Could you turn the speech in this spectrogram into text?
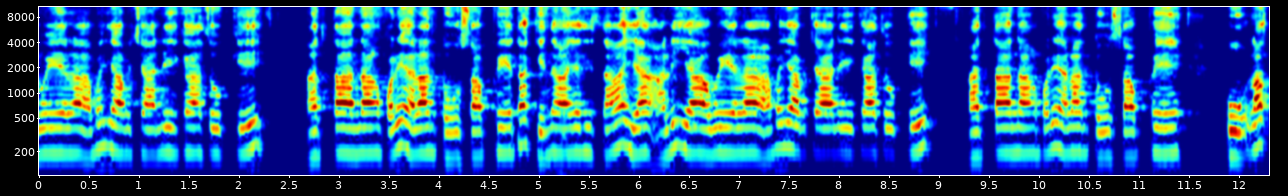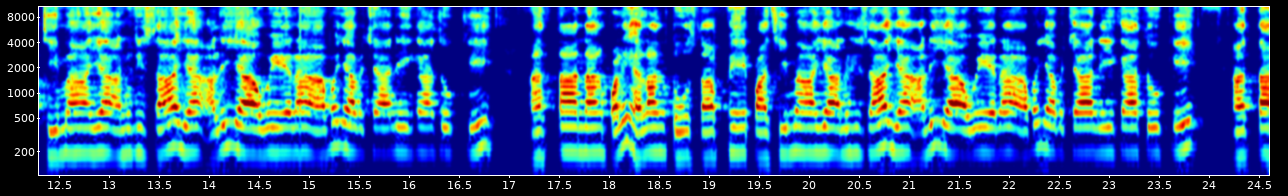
เวราพยาปชานีกาสุขี อัตตานังปริหารันตุสัพเพทักขินายติสายาอริยาเวราพยาปชานีกาสุขีอัตตานังปริหารันตุสัพเพปุรัตถิมายาอนุทิสายาอริยาเวราพยาปชานีกาสุขีอัตตานังปริหารันตุสัพเพปัจฉิมายาอนุทิสายาอริยาเวราพยาปชานีกาสุขีอัตตา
